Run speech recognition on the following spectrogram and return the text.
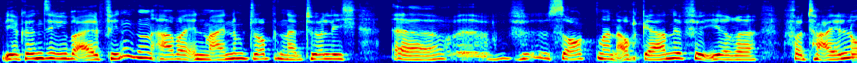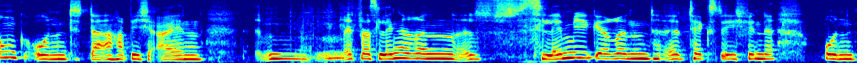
Wir können sie überall finden, aber in meinem Job natürlich äh, sorgt man auch gerne für ihre Verteilung. Und da habe ich einen ähm, etwas längeren, slammigeren äh, Text, wie ich finde. Und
